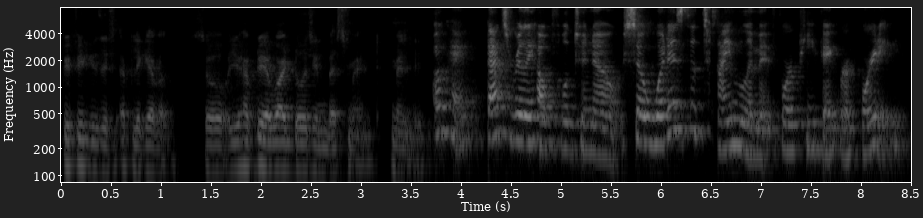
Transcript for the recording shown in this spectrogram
PFIC is applicable. So you have to avoid those investment mainly. Okay, that's really helpful to know. So what is the time limit for PFIC reporting?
